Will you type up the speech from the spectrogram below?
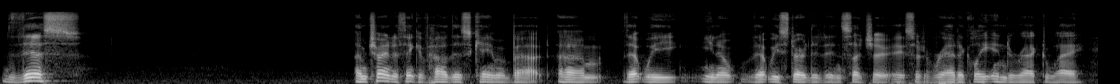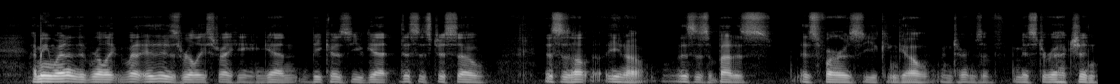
this. I'm trying to think of how this came about. Um, that we, you know, that we started in such a, a sort of radically indirect way. I mean, one of the really, it is really striking again because you get this is just so, this is you know this is about as as far as you can go in terms of misdirection.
